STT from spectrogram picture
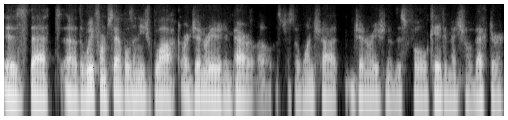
is that uh, the waveform samples in each block are generated in parallel. It's just a one-shot generation of this full k-dimensional vector.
